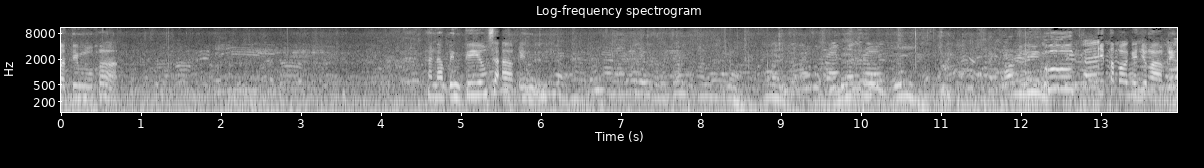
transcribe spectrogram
Pati mukha. Hanapin ko yung sa akin dun. Oo, kita ko agad yung akin.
